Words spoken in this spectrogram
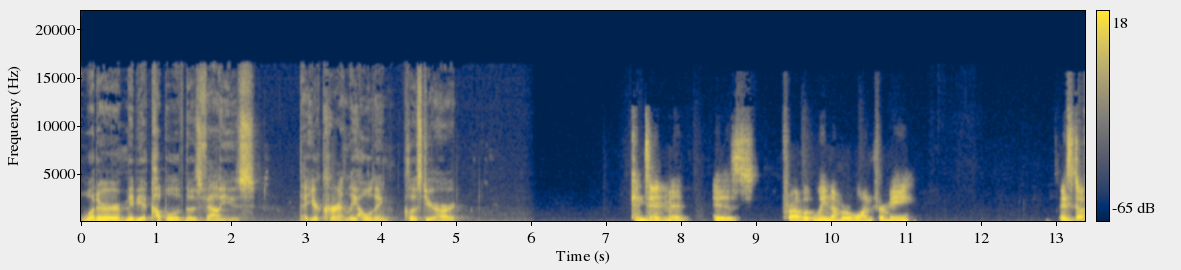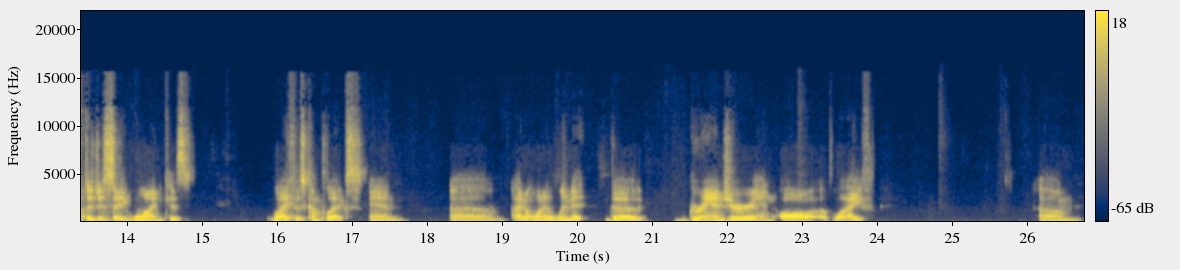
what are maybe a couple of those values that you're currently holding close to your heart? Contentment is probably number one for me. It's tough to just say one because life is complex and um, I don't want to limit the grandeur and awe of life. Um,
